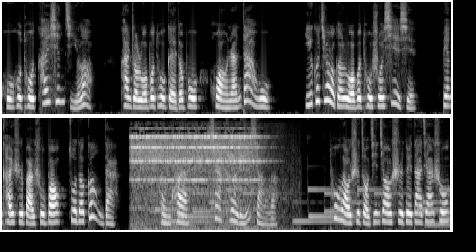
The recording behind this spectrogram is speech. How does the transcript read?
糊糊兔开心极了，看着萝卜兔给的布，恍然大悟，一个劲儿跟萝卜兔说谢谢，便开始把书包做得更大。很快，下课铃响了，兔老师走进教室，对大家说：“。”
